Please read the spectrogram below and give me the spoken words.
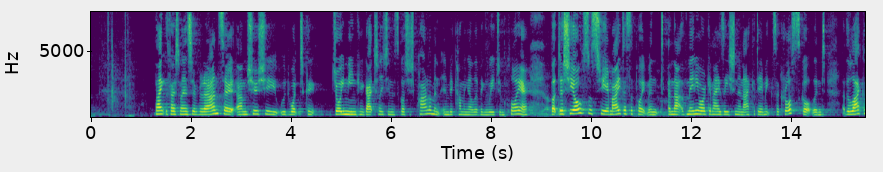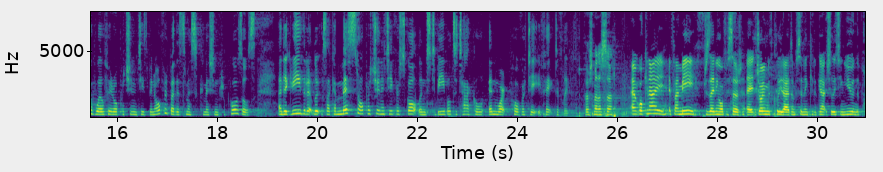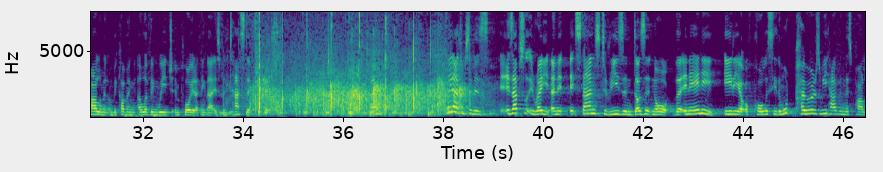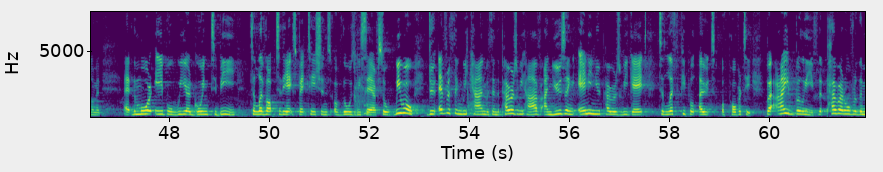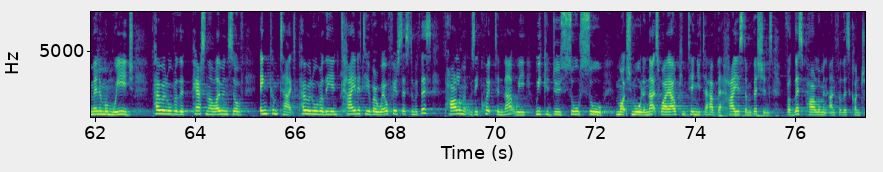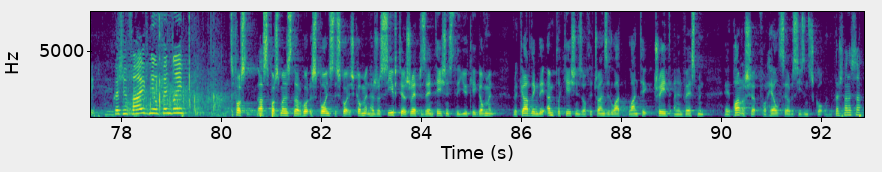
Thank the First Minister for her answer. I'm sure she would want to join me in congratulating the Scottish Parliament in becoming a living wage employer. But does she also share my disappointment and that of many organisations and academics across Scotland at the lack of welfare opportunities being offered by the Smith Commission proposals? And agree that it looks like a missed opportunity for Scotland to be able to tackle in-work poverty effectively? First Minister. Um, well, can I, if I may, Presiding Officer, uh, join with Clare Adamson in congratulating you and the Parliament on becoming a living wage employer. I think that is fantastic. Um, Clare Adamson is, is absolutely right, and it, it stands to reason, does it not, that in any area of policy, the more powers we have in this Parliament, uh, the more able we are going to be to live up to the expectations of those we serve. So we will do everything we can within the powers we have and using any new powers we get to lift people out of poverty. But I believe that power over the minimum wage, power over the personal allowance of income tax, power over the entirety of our welfare system. If this Parliament was equipped in that way, we could do so, so much more. And that's why I'll continue to have the highest ambitions for this Parliament and for this country. Question five, Neil Findlay. To first, ask the First Minister what response the Scottish Government has received to its representations to the UK Government regarding the implications of the transatlantic trade and investment uh, partnership for health services in Scotland. First Minister.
